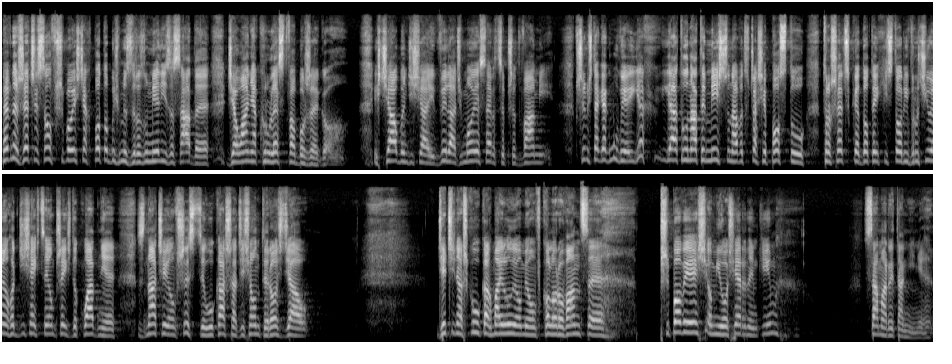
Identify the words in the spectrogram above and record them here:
Pewne rzeczy są w przypowieściach po to, byśmy zrozumieli zasadę działania Królestwa Bożego. I chciałbym dzisiaj wylać moje serce przed Wami. W czymś, tak jak mówię, ja, ja tu na tym miejscu, nawet w czasie postu, troszeczkę do tej historii wróciłem, choć dzisiaj chcę ją przejść dokładnie. Znacie ją wszyscy, Łukasza, dziesiąty rozdział. Dzieci na szkółkach malują ją w kolorowance. Przypowieść o miłosiernym kim? Samarytaninie.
